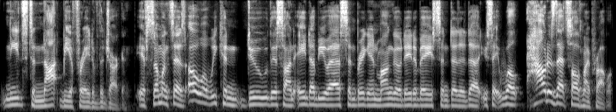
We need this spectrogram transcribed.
needs to not be afraid of the jargon. If someone says, oh, well, we can do this on AWS and bring in Mongo database and da da da, you say, well, how does that solve my problem?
